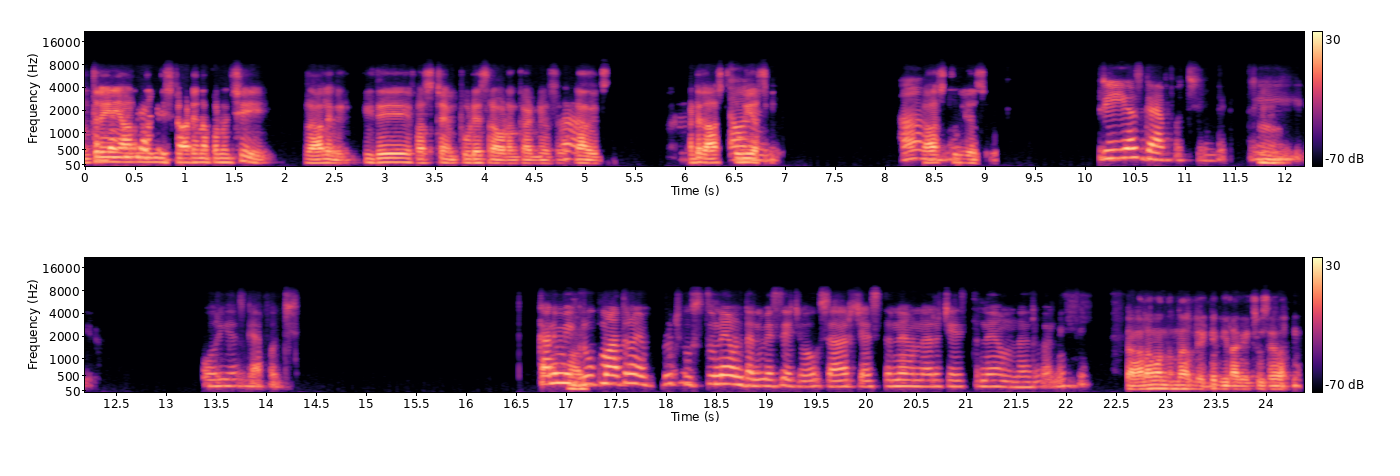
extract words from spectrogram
అంతులేని ఆనందం. స్టార్ట్ అయినప్పటి నుంచి రాలే మీరు. ఇదే ఫస్ట్ టైమ్ 2 డేస్ రావడం కంటిన్యూస్‌గా ఆ! నాకు తెలిసి. అంటే లాస్ట్ 2 ఇయర్స్. అవునండి. ఆ! లాస్ట్ 2 ఇయర్స్. 3 ఇయర్స్ గ్యాప్ వచ్చింది. 3, హ్మ్. 4 ఇయర్స్ గ్యాప్ వచ్చింది. కానీ మీ! గ్రూప్ మాత్రం ఎప్పుడు చూస్తూనే ఉంటాను మెసేజ్. ఓహ్! సార్ చేస్తూనే ఉన్నారు, చేస్తూనే ఉన్నారు అని. చాలా మంది ఉన్నారులెండి మీలాగే చూసేవాళ్ళు.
